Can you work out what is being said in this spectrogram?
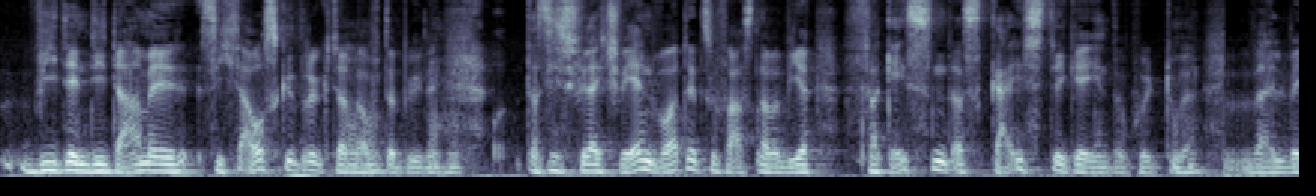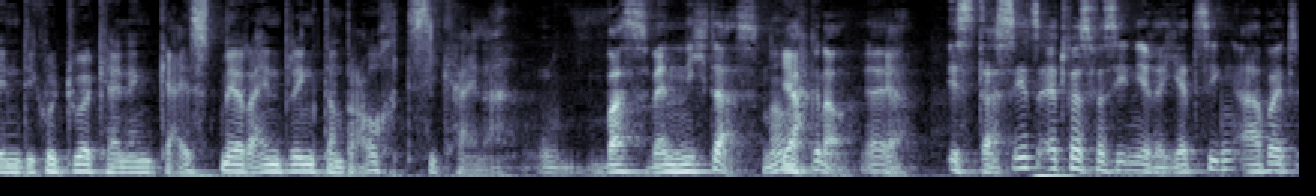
wie denn die Dame sich ausgedrückt hat mhm. auf der Bühne. Mhm. Das ist vielleicht schwer in Worte zu fassen, aber wir vergessen das Geistige in der Kultur. Mhm. Weil wenn die Kultur keinen Geist mehr reinbringt, dann braucht sie keiner. Was, wenn nicht das? Ne? Ja, genau. Ja, ja. ja. Ist das jetzt etwas, was Sie in Ihrer jetzigen Arbeit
